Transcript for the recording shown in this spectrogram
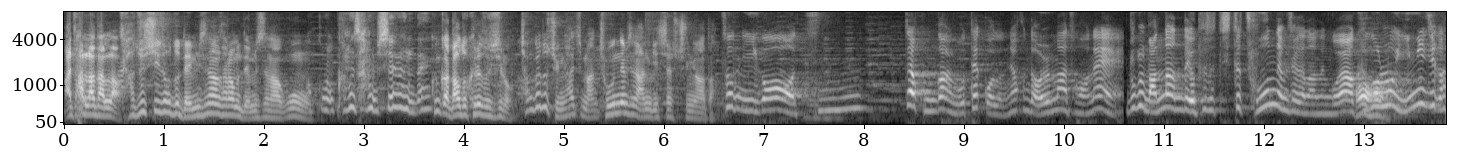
아 달라 달라 자주 씻어도 냄새 나는 사람은 냄새 나고 그런, 그런 사람 싫은데. 그러니까 나도 그래서 싫어 청결도 중요하지만 좋은 냄새 나는 게 진짜 중요하다 저는 이거 진짜 공감을 못했거든요. 근데 얼마 전에 누굴 만났는데 옆에서 진짜 좋은 냄새가 나는 거야. 그걸로 이미지가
